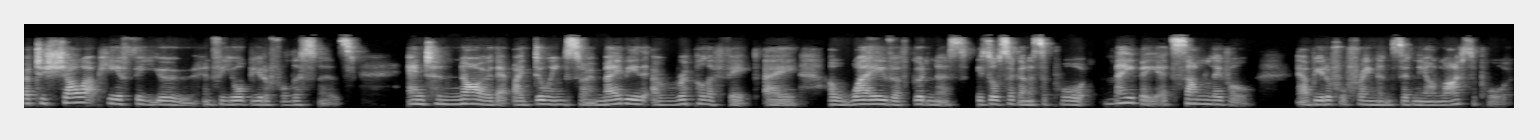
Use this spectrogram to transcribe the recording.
But to show up here for you and for your beautiful listeners, and to know that by doing so, maybe a ripple effect, a, a wave of goodness is also going to support, maybe at some level, our beautiful friend in Sydney on life support.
